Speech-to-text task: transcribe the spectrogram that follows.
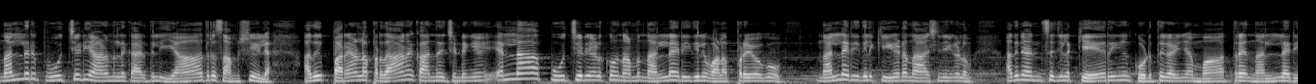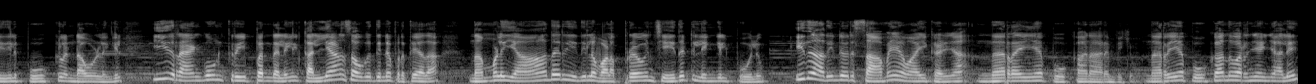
നല്ലൊരു പൂച്ചെടിയാണെന്നുള്ള കാര്യത്തിൽ യാതൊരു സംശയമില്ല അത് പറയാനുള്ള പ്രധാന കാരണം എന്ന് വെച്ചിട്ടുണ്ടെങ്കിൽ എല്ലാ പൂച്ചെടികൾക്കും നമ്മൾ നല്ല രീതിയിൽ വളപ്രയോഗവും നല്ല രീതിയിൽ കീടനാശിനികളും അതിനനുസരിച്ചുള്ള കെയറിങ്ങും കൊടുത്തു കഴിഞ്ഞാൽ മാത്രമേ നല്ല രീതിയിൽ പൂക്കൾ ഉണ്ടാവുള്ളെങ്കിൽ ഈ റാങ്കോൺ ക്രീപ്പറിന്റെ അല്ലെങ്കിൽ കല്യാണ സൗകര്യത്തിന്റെ പ്രത്യേകത നമ്മൾ യാതൊരു രീതിയിൽ വളപ്രയോഗം ചെയ്തിട്ടില്ലെങ്കിൽ പോലും ഇത് അതിന്റെ ഒരു സമയമായി കഴിഞ്ഞാൽ നിറയെ പൂക്കാൻ ആരംഭിക്കും. നിറയെ പൂക്കുക എന്ന് പറഞ്ഞു കഴിഞ്ഞാൽ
